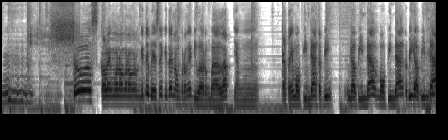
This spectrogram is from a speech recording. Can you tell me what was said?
Terus kalau yang mau nongkrong-nongkrong kita biasanya kita nongkrongnya di warung balap yang katanya mau pindah tapi nggak pindah, mau pindah tapi nggak pindah,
